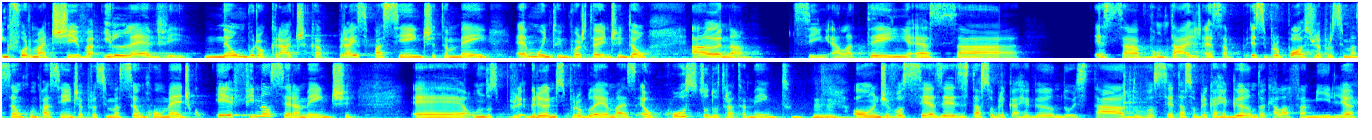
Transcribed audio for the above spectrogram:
informativa e leve, não burocrática, para esse paciente também é muito importante. Então, a Ana, sim, ela tem essa essa vontade, essa, esse propósito de aproximação com o paciente, aproximação com o médico e financeiramente. É, um dos pr grandes problemas é o custo do tratamento, uhum. onde você às vezes está sobrecarregando o Estado, você está sobrecarregando aquela família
